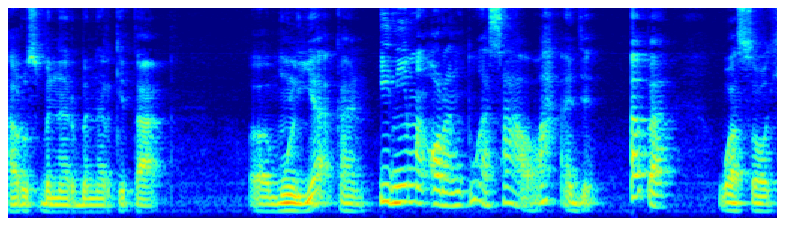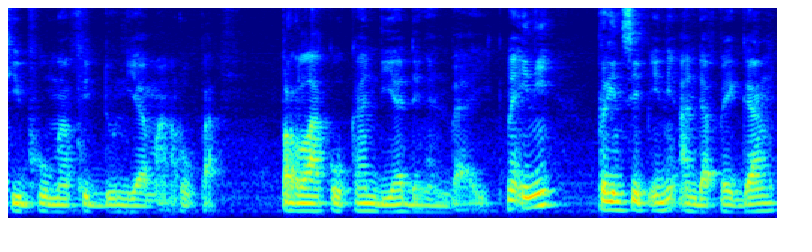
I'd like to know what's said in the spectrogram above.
harus benar-benar kita uh, muliakan. Ini mah orang tua salah aja. Apa? Wasohibhuma fid dunya ma'rufa. Perlakukan dia dengan baik. Nah, ini prinsip ini Anda pegang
